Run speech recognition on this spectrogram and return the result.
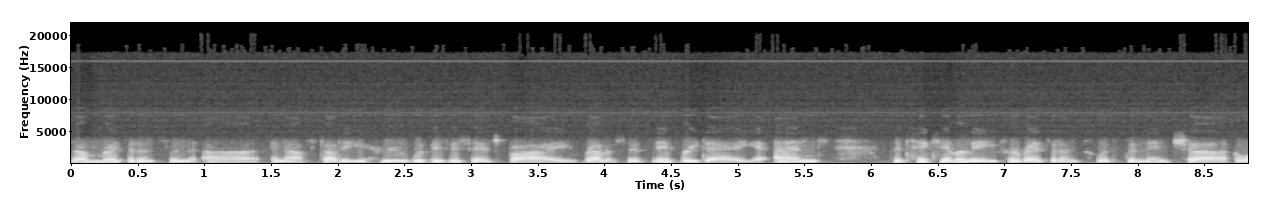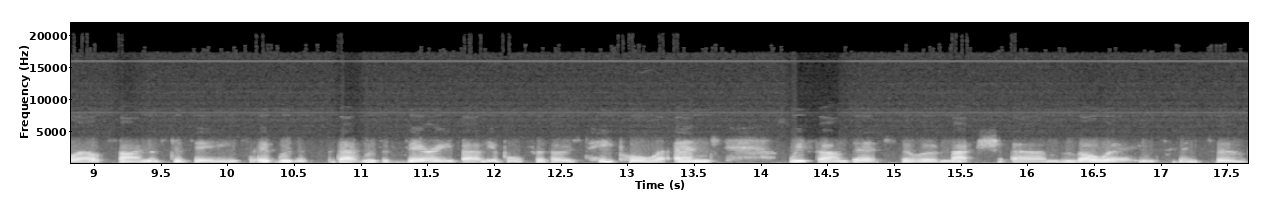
some residents in, uh, in our study who were visited by relatives every day and particularly for residents with dementia or Alzheimer's disease, it was that was very valuable for those people, and we found that there were much um, lower incidence of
